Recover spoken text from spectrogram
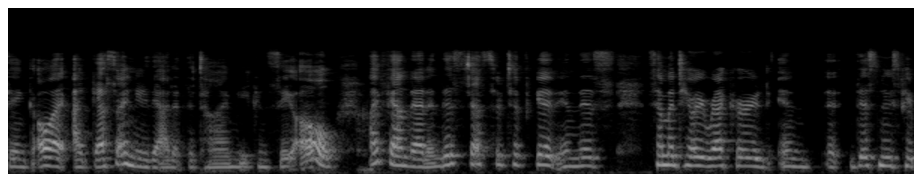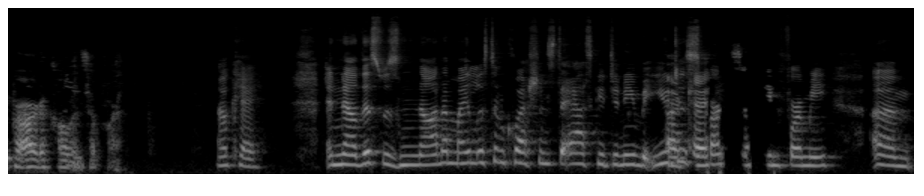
think, oh, I, I, guess I knew that at the time. You can see, oh, I found that in this death certificate, in this cemetery record, in uh, this newspaper article, and so forth. Okay. And now this was not on my list of questions to ask you, Janine, but you okay. just sparked something for me. Um,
